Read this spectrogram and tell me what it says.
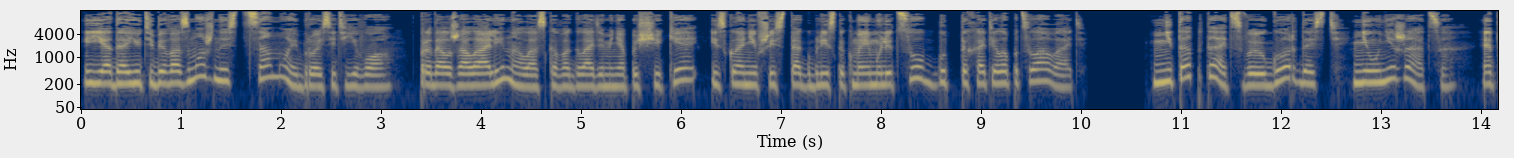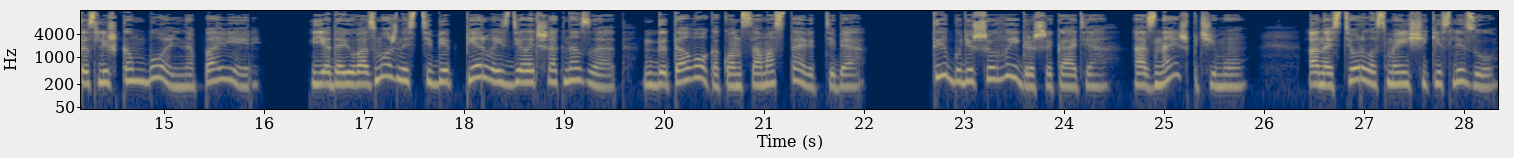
«Я даю тебе возможность самой бросить его», — продолжала Алина, ласково гладя меня по щеке и склонившись так близко к моему лицу, будто хотела поцеловать. «Не топтать свою гордость, не унижаться. Это слишком больно, поверь. Я даю возможность тебе первой сделать шаг назад, до того, как он сам оставит тебя. Ты будешь в выигрыше, Катя. А знаешь почему?» Она стерла с моей щеки слезу.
